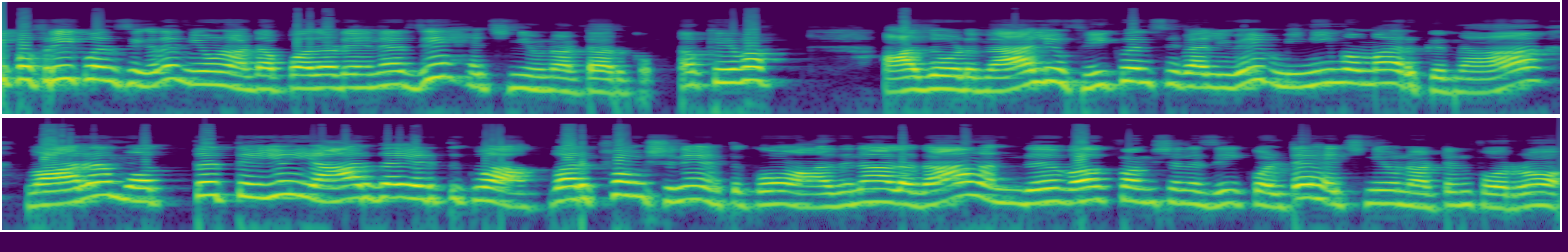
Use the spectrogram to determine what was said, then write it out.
இப்போ ஃப்ரீக்வன்சிங்கிறது நியூ நாட் அப்போ அதோட எனர்ஜி ஹெச் நியூ நாட்டா இருக்கும். ஓகேவா அதோட வேல்யூ ஃப்ரீக்வன்சி வேல்யூவே மினிமமா இருக்குன்னா வர மொத்தத்தையும் யார் தான் எடுத்துக்குவா? ஒர்க் ஃபங்க்ஷனே எடுத்துக்கும் அதனால தான் வந்து work function is equal to h nu நாட்னு போடுறோம்.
